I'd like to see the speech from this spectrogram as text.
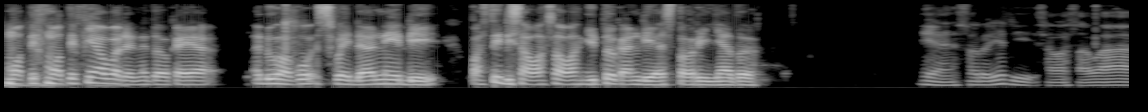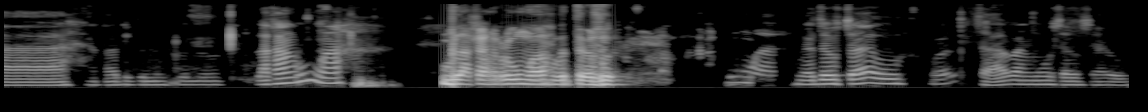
Motif-motifnya apa dan itu kayak, aduh aku sepeda nih di pasti di sawah-sawah gitu kan dia story-nya tuh. ya sarunya di sawah-sawah atau di gunung-gunung. Belakang rumah. Belakang rumah betul. rumah nggak jauh-jauh. Jarang mau jauh-jauh.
